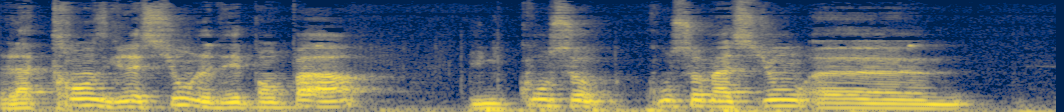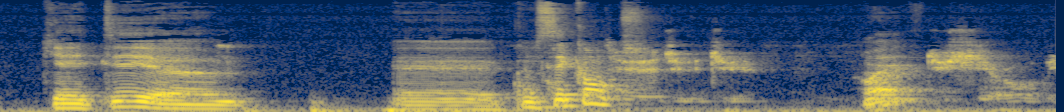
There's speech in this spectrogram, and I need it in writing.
la transgression ne dépend pas d'une consom- consommation euh, qui a été euh, euh, conséquente. Du, du, du, Ouais, chiro, y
